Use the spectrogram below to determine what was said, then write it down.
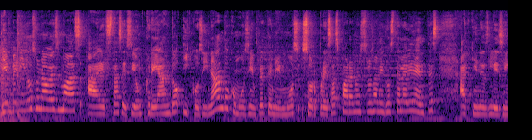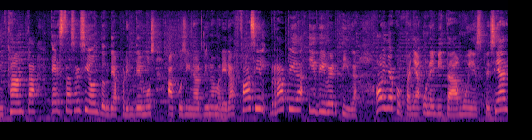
Bienvenidos una vez más a esta sesión Creando y Cocinando. Como siempre tenemos sorpresas para nuestros amigos televidentes a quienes les encanta esta sesión donde aprendemos a cocinar de una manera fácil, rápida y divertida. Hoy me acompaña una invitada muy especial,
